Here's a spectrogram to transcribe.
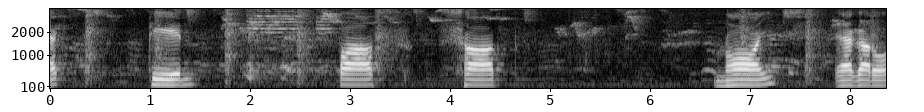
এক, তিন, পাঁচ, সাত, নয়, এগারো,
